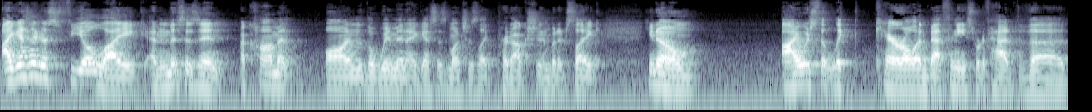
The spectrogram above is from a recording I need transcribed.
I guess I just feel like, and this isn't a comment on the women, I guess, as much as like production, but it's like, you know, I wish that like Carol and Bethenny sort of had the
